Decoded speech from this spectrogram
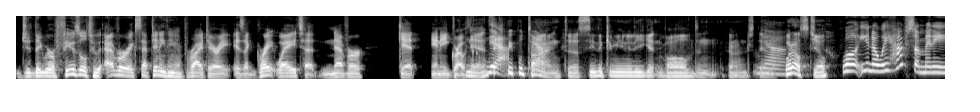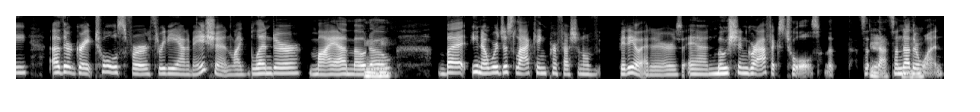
the refusal to ever accept anything proprietary is a great way to never get any growth. Yeah, it takes yeah, people time yeah. to see the community get involved and kind of understand. Yeah. What else, Jill? Well, you know, we have so many other great tools for 3D animation like Blender, Maya, Modo, mm-hmm. but you know, we're just lacking professional video editors and motion graphics tools. That, that's yeah. that's another mm-hmm. one.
